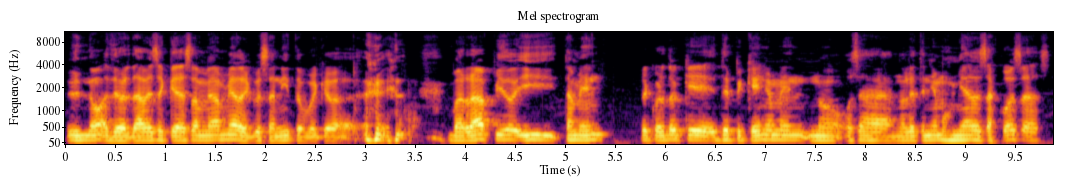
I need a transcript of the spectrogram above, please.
no, de verdad a veces que hasta me da miedo el gusanito porque va, va rápido y también recuerdo que de pequeño me, no, o sea, no le teníamos miedo a esas cosas.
